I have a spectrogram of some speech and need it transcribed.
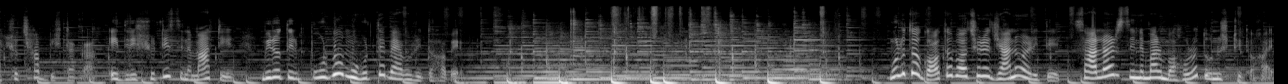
একশো ছাব্বিশ টাকা। এই দৃশ্যটি সিনেমাটির বিরতির পূর্ব মুহূর্তে ব্যবহৃত হবে। মূলত গত বছরের জানুয়ারিতে সালার সিনেমার মহরত অনুষ্ঠিত হয়।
